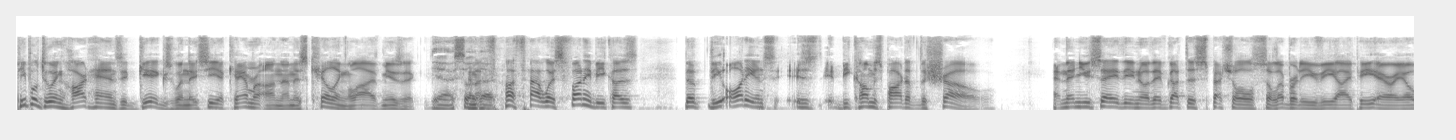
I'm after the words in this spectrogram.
people doing heart hands at gigs when they see a camera on them is killing live music. Yeah, I saw and I thought that was funny because the the audience is it becomes part of the show, and then you say that, you know they've got this special celebrity VIP area.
